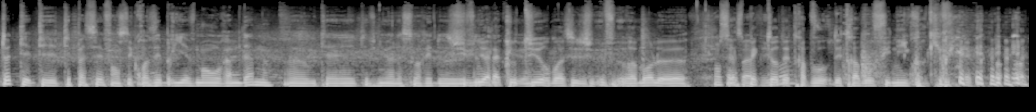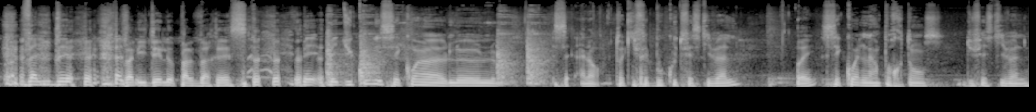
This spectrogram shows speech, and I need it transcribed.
toi, t'es passé, enfin, on s'est croisé brièvement au Ramdam, euh, où t'es t'es venu à la soirée de. je suis venu à la clôture, moi, c'est vraiment le vu, des moi. travaux, des travaux finis, quoi, qui vient Validé. valider le palmarès. mais, mais du coup, c'est quoi euh, le. alors, toi qui fais beaucoup de festivals, oui. c'est quoi l'importance du festival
